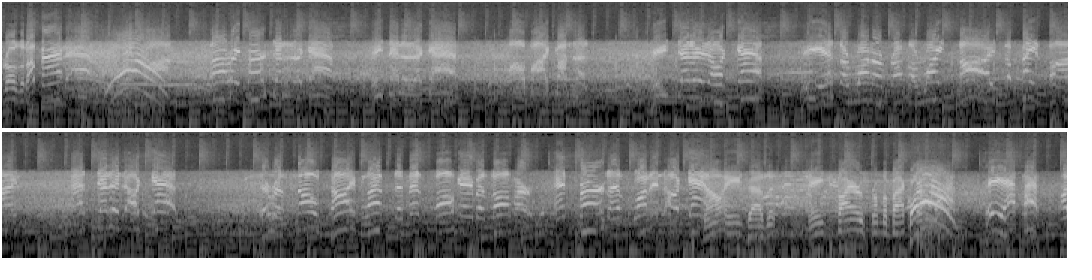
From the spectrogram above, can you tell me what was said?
Throws it up and. Whoa! Larry Bird did it again. He did it again. Oh my goodness. He did it again. He hit the runner from the right side, the baseline, There is no time left, and this ball game is over, and Bird has won it again. Now Ainge has it. Ainge fires from the back. Whoa! He hit that! A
